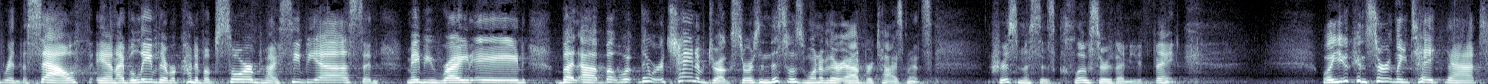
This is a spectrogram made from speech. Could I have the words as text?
were in the South, and I believe they were kind of absorbed by CVS and maybe Rite Aid, but, uh, but they were a chain of drugstores, and this was one of their advertisements Christmas is closer than you think. Well, you can certainly take that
